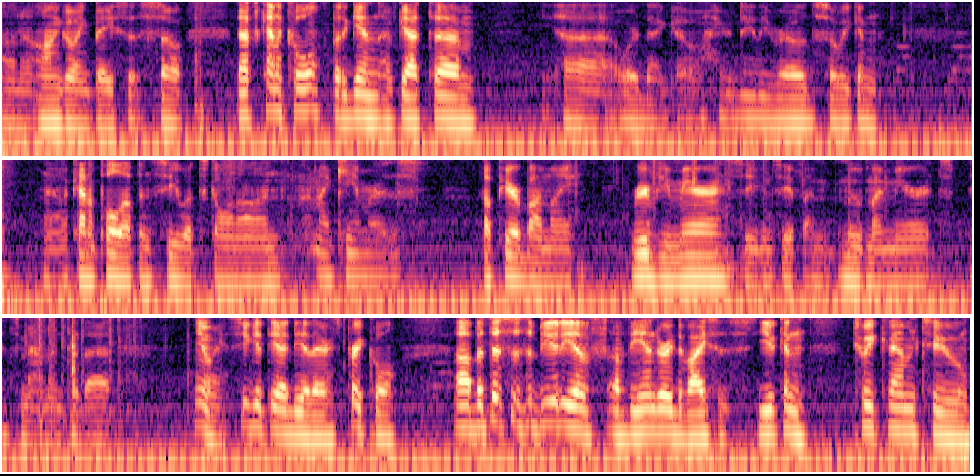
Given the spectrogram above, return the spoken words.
on an ongoing basis. So that's kind of cool. But again, I've got um, uh, where'd that go? Here, DailyRoads, so we can you know, kind of pull up and see what's going on. My camera is up here by my rear view mirror, so you can see if I move my mirror, it's it's mounted to that. Anyway, so you get the idea there. It's pretty cool. Uh, but this is the beauty of, of the Android devices. You can tweak them to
